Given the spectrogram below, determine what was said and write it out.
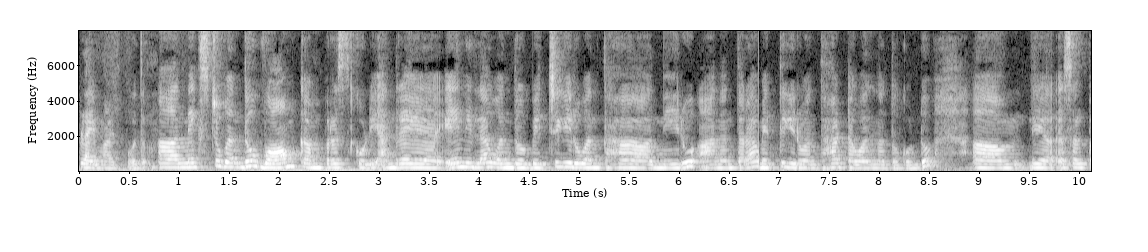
ಅಪ್ಲೈ ಮಾಡ್ಬೋದು. ನೆಕ್ಸ್ಟ್ ಬಂದು ವಾರ್ಮ್ ಕಂಪ್ರೆಸ್ ಕೊಡಿ. ಅಂದ್ರೆ ಏನಿಲ್ಲ, ಒಂದು ಬೆಚ್ಚಗಿರುವಂತಹ ನೀರು ಆನಂತರ ಮೆತ್ತಗಿರುವಂತಹ ಟವಲ್ನ ತಗೊಂಡು ಸ್ವಲ್ಪ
